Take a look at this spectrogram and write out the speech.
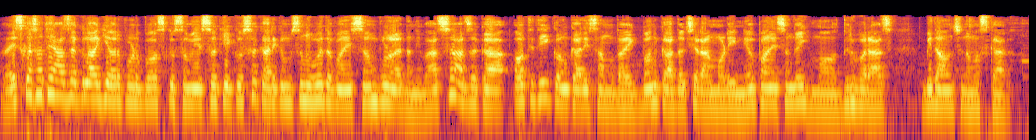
यसका साथै आजको लागि अर्पण बसको समय सकिएको छ। कार्यक्रम सुन्नुभयो तपाईँ सम्पूर्णलाई धन्यवाद छ। आजका अतिथि कङ्कारी सामुदायिक वनका अध्यक्ष राममणी नेउपानेसँगै म ध्रुवराज बिदा हुन्छु। नमस्कार।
